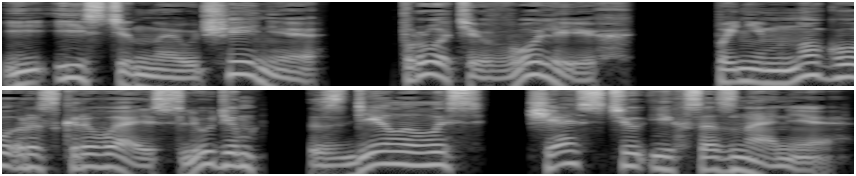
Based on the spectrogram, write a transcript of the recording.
И истинное учение, против воли их, понемногу раскрываясь людям, сделалось частью их сознания.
